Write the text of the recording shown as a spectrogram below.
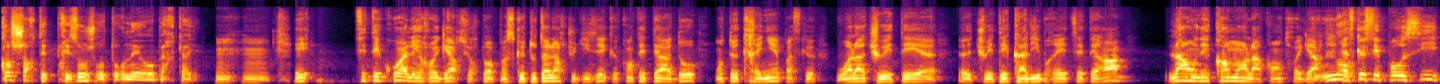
Quand je sortais de prison, je retournais au Bercail. Mhm. Et c'était quoi les regards sur toi? Parce que tout à l'heure, tu disais que quand tu étais ado, on te craignait parce que voilà, tu étais, euh, tu étais calibré, etc. Là, on est comment là quand on te regarde? Est-ce que c'est pas aussi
